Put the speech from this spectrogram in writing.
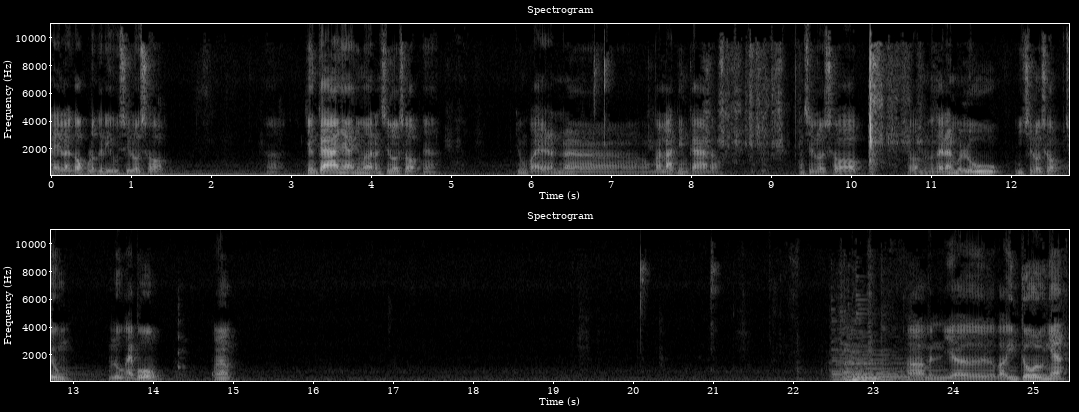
Bài này là gốc là cái điệu slow sộp. À, chân ca nha nhưng mà đánh slow sộp nha. Chứ không phải đánh uh, ballad dân ca đâu. Đánh slow sộp rồi mình có thể đánh blue với slow sộp chung blue 24 đúng không? À, mình giờ vào intro luôn nha.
